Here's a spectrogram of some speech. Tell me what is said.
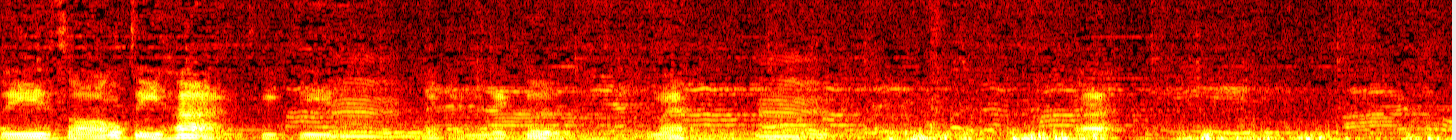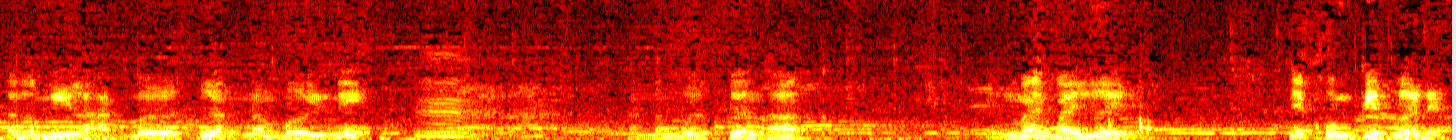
สี่สองสี่ห้า TG อืมเล็กแอนเล็กเกอร์เห็นไหมอืมอะ แล้วก็มีรหัสเบอร์เครื่องนัมเบอร์อยู่นี่อืมรหัสนัมเบอร์เครื่องครับเห็นไหมใบเลื่อยเนี่ยเนี่ยคมกริบเลยเนี่ย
